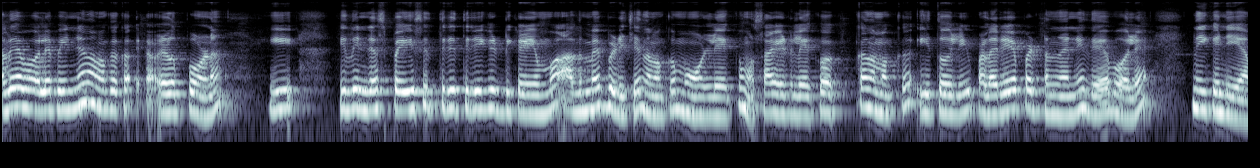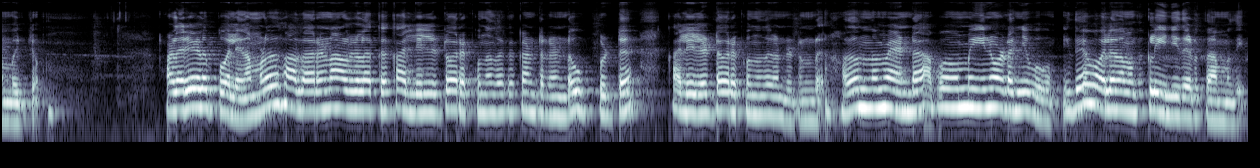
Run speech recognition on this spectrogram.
അതേപോലെ പിന്നെ നമുക്ക് എളുപ്പമാണ് ഈ ഇതിന്റെ സ്പേസ് ഇത്തിരി ഇത്തിരി കിട്ടിക്കഴിയുമ്പോൾ അതുമേ പിടിച്ച് നമുക്ക് മുകളിലേക്കും സൈഡിലേക്കും ഒക്കെ നമുക്ക് ഈ തൊലി വളരെ പെട്ടെന്ന് തന്നെ ഇതേപോലെ നീക്കം ചെയ്യാൻ പറ്റും. വളരെ എളുപ്പമല്ലേ? നമ്മൾ സാധാരണ ആളുകളൊക്കെ കല്ലിലിട്ട് ഉരക്കുന്നതൊക്കെ കണ്ടിട്ടുണ്ട്. ഉപ്പിട്ട് കല്ലിലിട്ട് ഉരക്കുന്നത് കണ്ടിട്ടുണ്ട്. അതൊന്നും വേണ്ട. അപ്പോൾ മീൻ ഉടഞ്ഞു പോകും. ഇതേപോലെ നമുക്ക് ക്ലീൻ ചെയ്തെടുത്താൽ മതി.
